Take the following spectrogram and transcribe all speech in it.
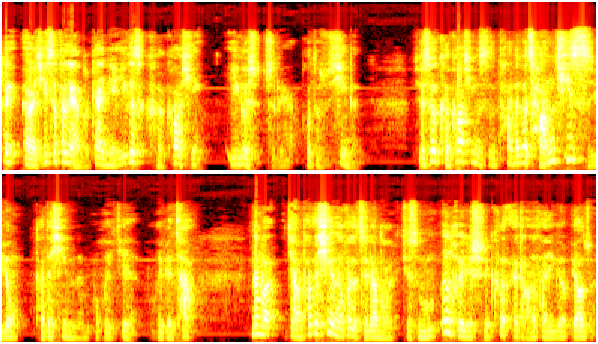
对，呃，其实分两个概念，一个是可靠性，一个是质量或者是性能。就说可靠性是它能够长期使用。它的性能不会变，不会变差。那么讲它的性能或者质量的话，就是任何一个时刻来达到它一个标准。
